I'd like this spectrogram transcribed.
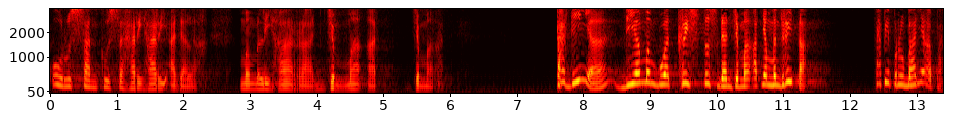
urusanku sehari-hari adalah memelihara jemaat-jemaat. Tadinya dia membuat Kristus dan jemaatnya menderita. Tapi perubahannya apa?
